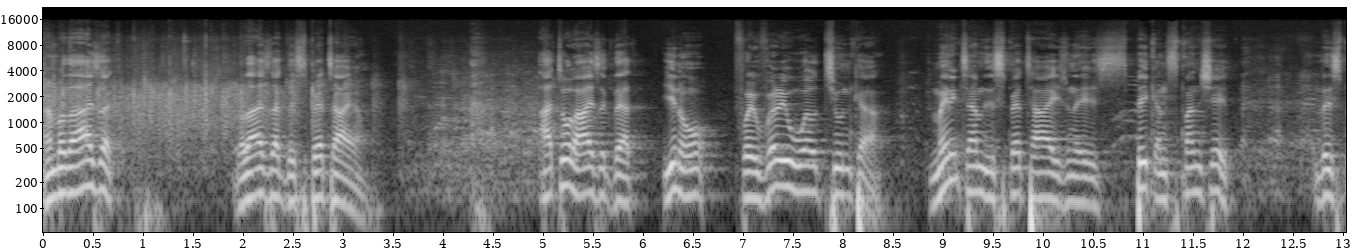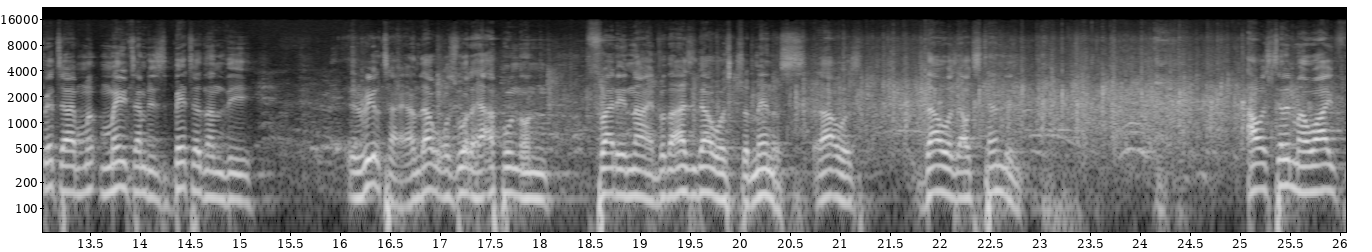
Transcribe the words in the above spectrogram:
and Brother Isaac. Brother Isaac, the spare tire. I told Isaac that, you know, for a very well tuned car, many times the spare tire is in a spick and span shape. The spare tire many times is better than the real tire. And that was what happened on Friday night. Brother Isaac, that was tremendous. That was, that was outstanding. I was telling my wife,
